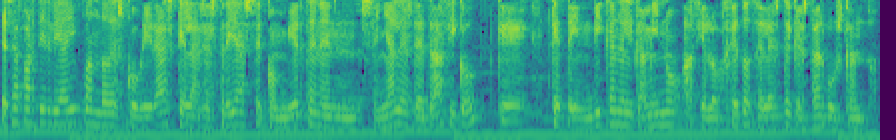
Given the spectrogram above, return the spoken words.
Es a partir de ahí cuando descubrirás que las estrellas se convierten en señales de tráfico que, que, te indican el camino hacia el objeto celeste que estás buscando,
